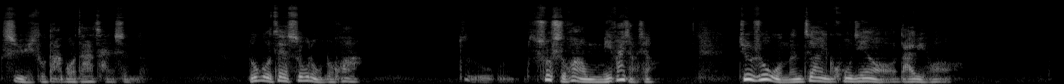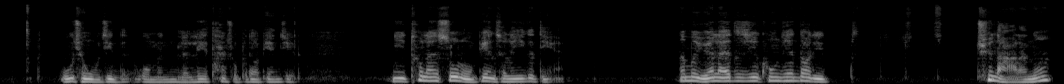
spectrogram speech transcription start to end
是宇宙大爆炸产生的。如果再收拢的话，说实话，我没法想象。就是说，我们这样一个空间哦，打个比方啊，无穷无尽的，我们人类探索不到边界的。你突然收拢变成了一个点，那么原来的这些空间到底去哪了呢？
